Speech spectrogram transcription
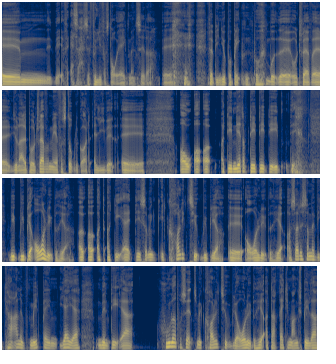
Øhm, altså, selvfølgelig forstår jeg ikke, man sætter øh, Fabinho på bænken på, mod øh, Old Trafford, øh, United på Old Trafford, men jeg forstod det godt alligevel. Øh, og, og, og, og det er netop det, det, det, det vi, vi bliver overløbet her, og, og, og det, er, det er som en, et kollektiv, vi bliver øh, overløbet her. Og så er det som, med vikarerne på midtbanen, ja ja, men det er 100% som et kollektiv, vi bliver overløbet her, og der er rigtig mange spillere,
